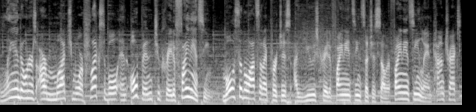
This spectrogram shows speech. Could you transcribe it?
landowners are much more flexible and open to creative financing. Most of the lots that I purchase, I use creative financing such as seller financing, land contracts,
